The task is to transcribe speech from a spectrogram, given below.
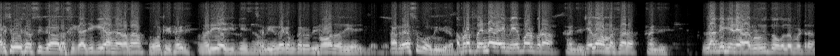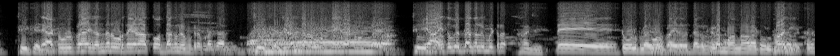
ਅਰਸ਼ ਭਾਈ ਸਤਿ ਸ਼੍ਰੀ ਅਕਾਲ। ਸਤਿ ਸ਼੍ਰੀ ਅਕਾਲ ਜੀ ਕੀ ਹਾਲ ਹੈ ਸਾਹਿਬ ਹੋਰ ਠੀਕ ਠਾਕ ਜੀ? ਵਧੀਆ ਜੀ ਤੁਸੀਂ ਸੁਣਾਓ? ਚੱਲੀ ਜਾਂਦਾ ਕੰਮ ਕਰੋ ਦੀ ਬਹੁਤ ਵਧੀਆ ਜੀ ਐਡਰੈਸ ਬੋਲ ਦੀ ਵੀਰ ਆਪਣਾ ਪਿੰਡ ਹੈਗਾ ਜੀ ਮਿਹਰਬਾਨਪੁਰਾ ਹਾਂਜੀ। ਜ਼ਿਲ੍ਹਾ ਅੰਮ੍ਰਿਤਸਰ। ਹਾਂਜੀ। ਲਾਗੇ ਜਣਿਆਲਾ ਕੋਲ ਵੀ 2 ਕਿਲੋਮੀਟਰ। ਠੀਕ ਹੈ ਤੇ ਜੀ ਆ ਟੂਲ ਪਲਾਜ਼ਾ ਜਲੰਧਰ ਰੋਡ ਤੇ ਜਿਹੜਾ ਤੋਂ ਅੱਧਾ ਕਿਲੋਮੀਟਰ ਆਪਣਾ ਘਰ ਜੀ। ਠੀਕ ਹੈ ਜੀ। ਜਲੰਧਰ ਰੋਡ ਤੇ ਜਿਹੜਾ ਟੂਲ ਪਲਾਜ਼ਾ ਠੀਕ ਹੈ। ਤੋਂ ਵੀ ਅੱਧਾ ਕਿਲੋਮੀਟਰ। ਹਾਂਜੀ। ਤੇ ਟੋਲ ਪਲਾਜ਼ਾ ਟੋਲ ਪਲਾਜ਼ਾ ਤੋਂ ਅੱਧਾ ਕਿਲੋਮੀਟਰ। ਜਿਹੜਾ ਮਾਨਾ ਵਾਲਾ ਟੋਲ ਪਲਾਜ਼ਾ ਹਾਂਜੀ।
